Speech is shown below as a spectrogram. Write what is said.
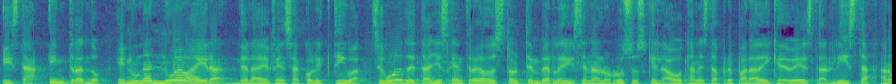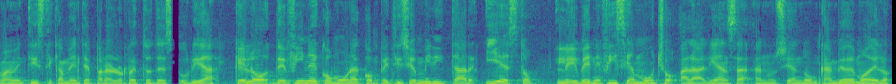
está entrando en una nueva era de la defensa colectiva. Según los detalles que ha entregado Stoltenberg, le dicen a los rusos que la OTAN está preparada y que debe estar lista armamentísticamente para los retos de seguridad, que lo define como una competición militar y esto le beneficia mucho a la alianza anunciando un cambio de modelo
